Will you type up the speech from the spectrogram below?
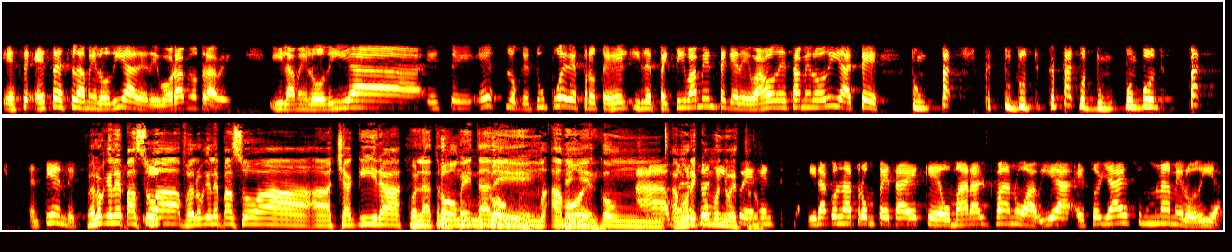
Ese- esa es la melodía de devórame otra vez. Y la melodía este, es lo que tú puedes proteger y respectivamente que debajo de esa melodía esté ¿entiendes? Fue lo que le pasó Y- a, fue lo que le pasó a, a Shakira Con la trompeta con, de- con amor- con Ah, bueno, Amores como el nuestro. Mira con la trompeta es que Omar Alfano había, eso ya es una melodía,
